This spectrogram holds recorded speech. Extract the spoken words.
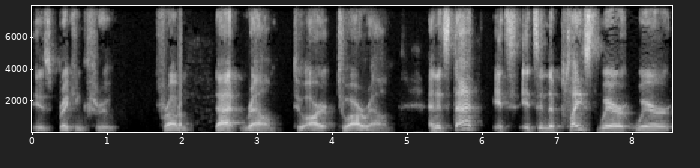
is breaking through from that realm to our to our realm, and it's that it's it's in the place where where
